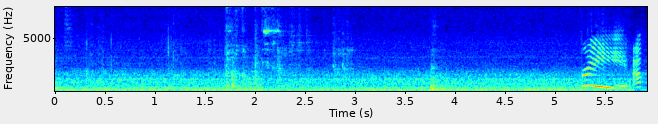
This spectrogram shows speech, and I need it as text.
right. Free! Up!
